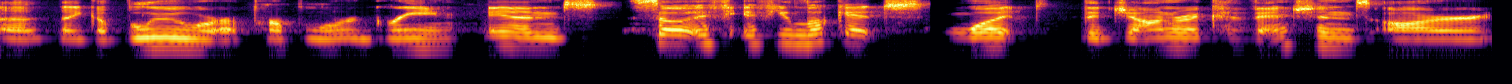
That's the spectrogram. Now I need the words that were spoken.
uh, like a blue or a purple or a green. And so if, if you look at what the genre conventions are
